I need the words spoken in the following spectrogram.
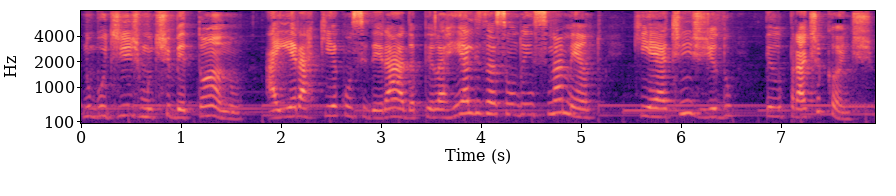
No budismo tibetano, a hierarquia é considerada pela realização do ensinamento, que é atingido pelo praticante.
